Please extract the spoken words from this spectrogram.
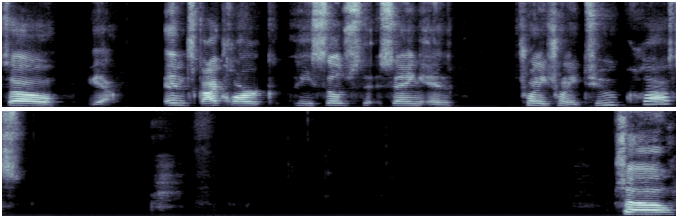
So, yeah. And Skyy Clark, he's still saying in 2022 class. So,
